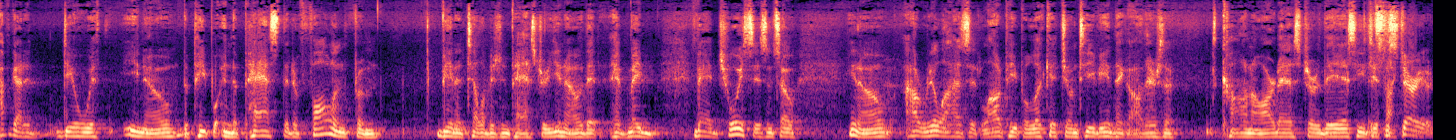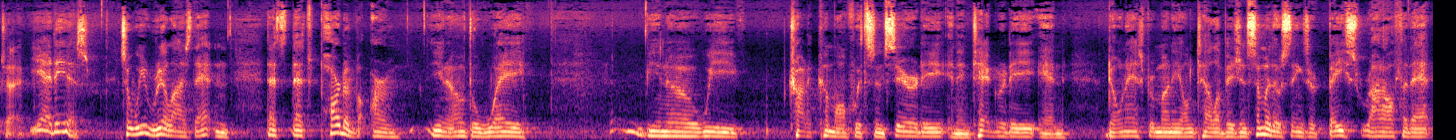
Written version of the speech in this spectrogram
I've got to deal with, you know, the people in the past that have fallen from being a television pastor, you know, that have made bad choices. And so, you know, I realize that a lot of people look at you on TV and think, oh, there's a con artist or this. He's it's just a like stereotype. Yeah, it is. So we realize that, and that's that's part of our, you know, the way, you know, we try to come off with sincerity and integrity and don't ask for money on television. Some of those things are based right off of that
